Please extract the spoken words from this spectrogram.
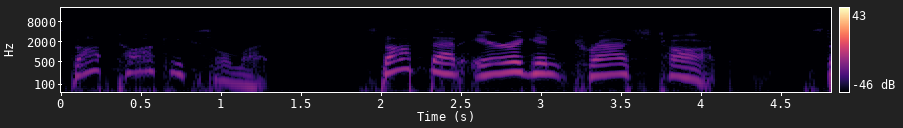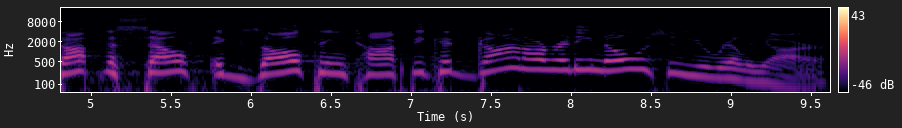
Stop talking so much. Stop that arrogant trash talk. Stop the self exalting talk because God already knows who you really are.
